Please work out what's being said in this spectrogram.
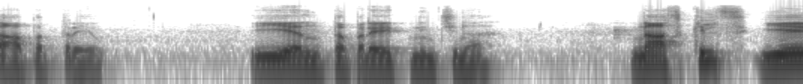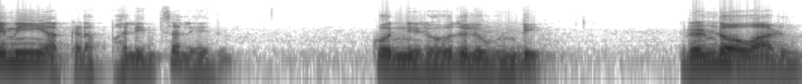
తాపత్రయం. ఎంత ప్రయత్నించినా నా స్కిల్స్ ఏమీ అక్కడ ఫలించలేదు. కొన్ని రోజులు ఉండి రెండోవాడు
